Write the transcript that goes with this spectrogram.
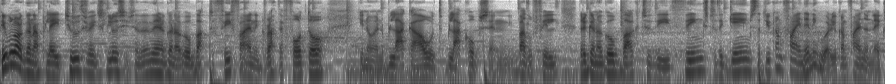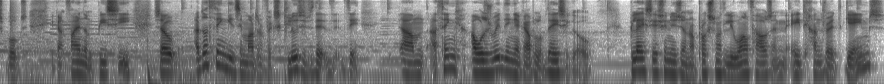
people are gonna play two, three exclusives, and then they're gonna go back to FIFA and Grand Theft Auto, you know, and Blackout, Black Ops, and Battlefield. They're gonna go back to the things, to the games that you can find anywhere. You can find on Xbox, you can find on PC. So I don't think it's a matter of exclusives. The, the, the um, I think I was reading a couple of days ago. PlayStation is on approximately 1,800 games,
